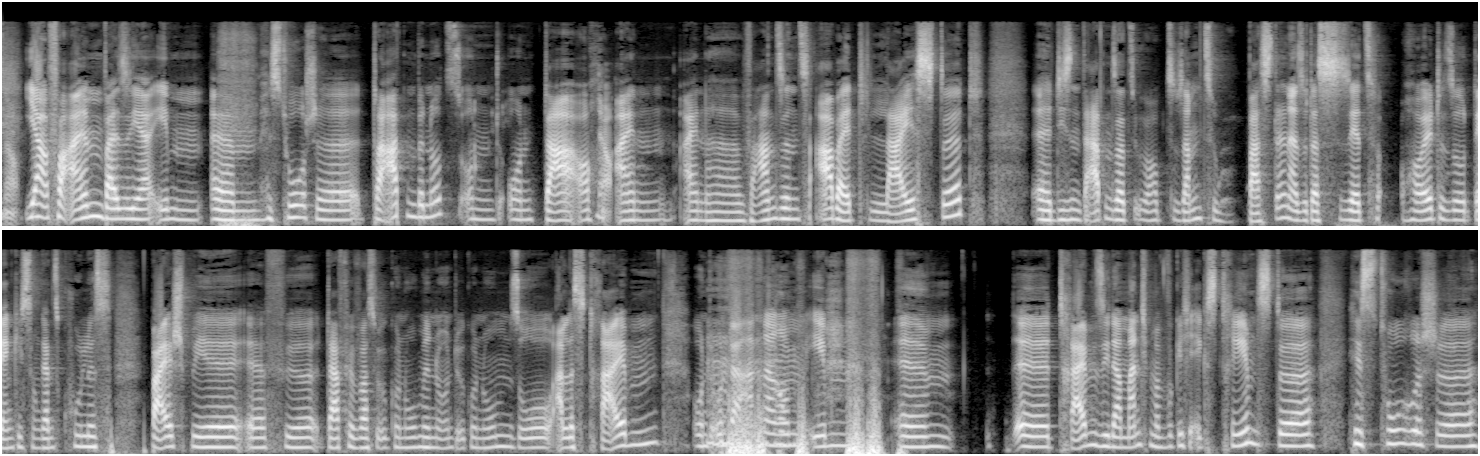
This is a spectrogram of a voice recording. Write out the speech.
Ja. Ja, vor allem, weil sie ja eben ähm, historische Daten benutzt und, und da auch Ja. ein, eine Wahnsinnsarbeit leistet, äh, diesen Datensatz überhaupt zusammenzubasteln. Also das ist jetzt heute so, denke ich, so ein ganz cooles Beispiel äh, für dafür, was Ökonominnen und Ökonomen so alles treiben und unter anderem eben ähm, äh, treiben sie da manchmal wirklich extremste historische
